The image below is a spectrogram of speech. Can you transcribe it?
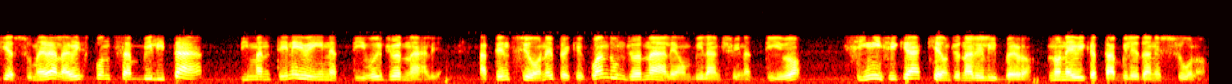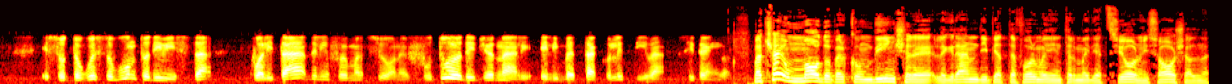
si assumerà la responsabilità di mantenere in attivo i giornali. Attenzione perché quando un giornale ha un bilancio inattivo significa che è un giornale libero, non è ricattabile da nessuno. E sotto questo punto di vista qualità dell'informazione, futuro dei giornali e libertà collettiva si tengono. Ma c'è un modo per convincere le grandi piattaforme di intermediazione, i social,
